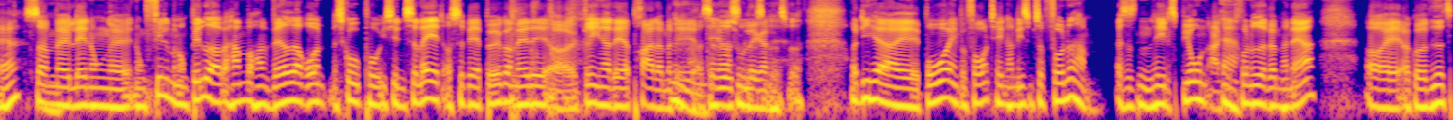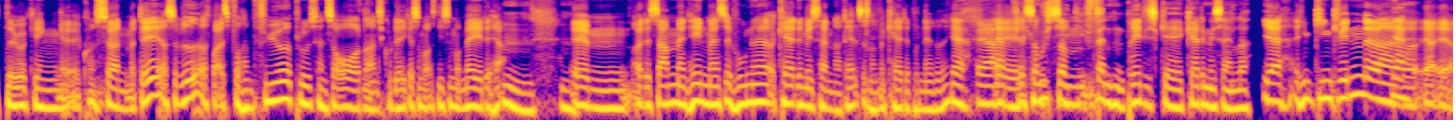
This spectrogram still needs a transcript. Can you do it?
ja. som mm. øh, lagde nogle, øh, nogle film og nogle billeder op af ham, hvor han vader rundt med sko på i sin salat, og serverer burger med det, og griner det, og praler med det, mm, og så videre, og, og, så videre. Og de her øh, brugere ind på 4 har ligesom så fundet ham, altså sådan helt spionagtigt, ja. fundet ud af, hvem han er, og, øh, og gået videre til Burger King-koncernen med det, og så videre, og faktisk fået ham fyret, plus hans overordnede, hans kollega, som også ligesom er med i det her. Mm. Mm. Øhm, og det samme med en hel masse hunde- og kattemishandler. Det er altid noget med katte på nettet, ikke? Ja, ja øh, som, huske, som, de fandt en britisk uh, kattemishandler. Ja, en, en kvinde, der ja. Ja, ja,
